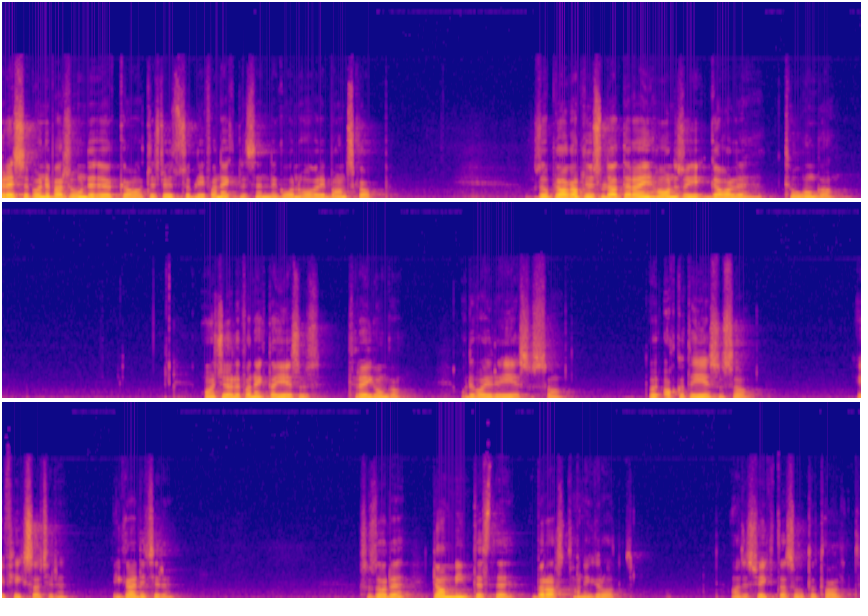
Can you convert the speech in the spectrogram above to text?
Presset på denne personen det øker, og til slutt så blir fornektelsen det går over i bannskap. Så oppdager han plutselig at det er en hane som gikk gal to ganger. Og han sjøl fornekta Jesus tre ganger. Og det var jo det Jesus sa. Det var akkurat det Jesus sa. Jeg fiksa ikke det. Jeg greide ikke det. Så står det da mintes det brast han i gråt. Han hadde svikta så totalt.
